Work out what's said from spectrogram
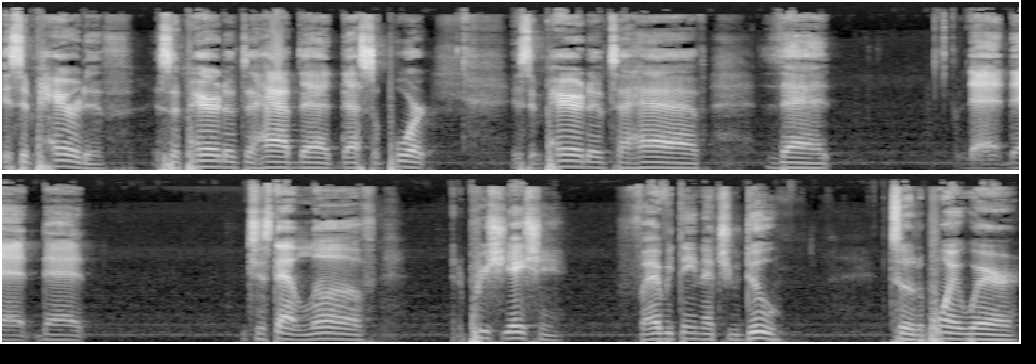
it's imperative. It's imperative to have that that support. It's imperative to have that that that that just that love and appreciation for everything that you do to the point where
